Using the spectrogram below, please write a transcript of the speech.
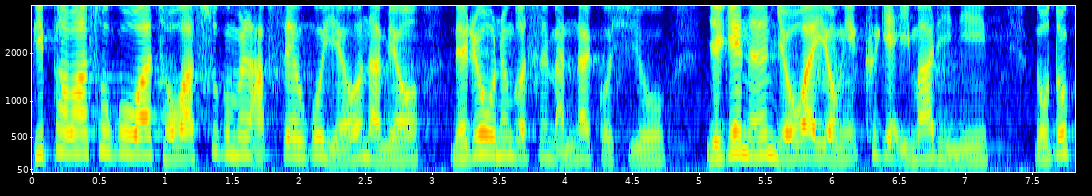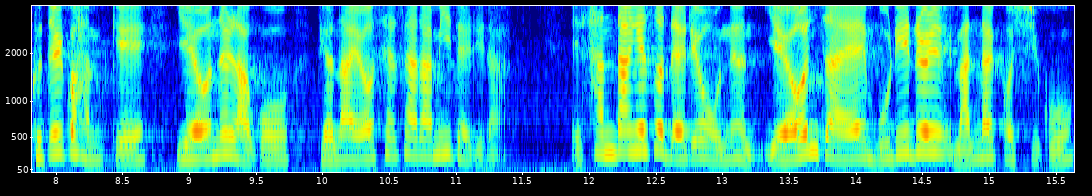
비파와 소고와 저와 수금을 앞세우고 예언하며 내려오는 것을 만날 것이요 네게는 여호와의 영이 크게 임하리니 너도 그들과 함께 예언을 하고 변하여 새 사람이 되리라. 이 산당에서 내려오는 예언자의 무리를 만날 것이고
